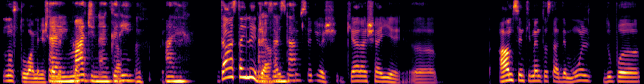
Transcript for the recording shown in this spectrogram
Nu știu oamenii ăștia. Ce imagine da. gri ai Da, asta e legea, prezentat. hai să fim serioși. Chiar așa e. Uh, am sentimentul ăsta de mult după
